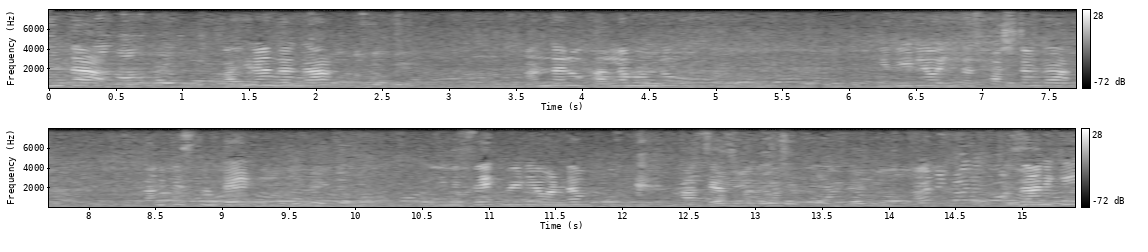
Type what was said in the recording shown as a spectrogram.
ఇంత బహిరంగంగా అందరూ కళ్ళ ముందు ఈ వీడియో ఇంత స్పష్టంగా కనిపిస్తుంటే ఇది ఫేక్ వీడియో అనడం హాస్యాస్పదం. నిజానికి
